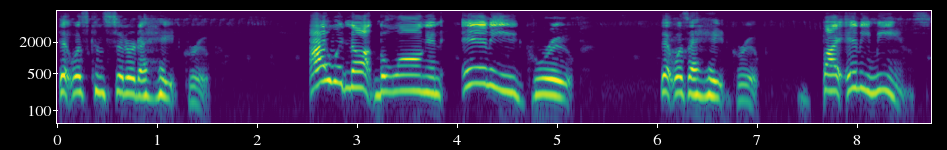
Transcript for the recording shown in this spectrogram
that was considered a hate group. I would not belong in any group that was a hate group by any means.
